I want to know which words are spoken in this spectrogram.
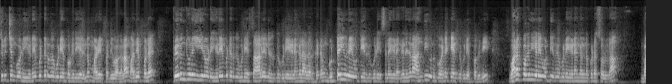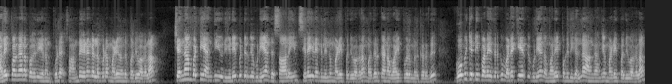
திருச்செங்கோடு இடைப்பட்டு இருக்கக்கூடிய பகுதிகளிலும் மழை பதிவாகலாம். அதே போல பெருந்துறை ஈரோடு இடைப்பட்டு இருக்கக்கூடிய சாலையில் இருக்கக்கூடிய இடங்களாக இருக்கட்டும் குட்டையூரை ஒட்டி இருக்கக்கூடிய சில இடங்கள் இதெல்லாம் அந்தியூருக்கு வடக்கே இருக்கக்கூடிய பகுதி வனப்பகுதிகளை ஒட்டி இருக்கக்கூடிய இடங்கள்னு கூட சொல்லலாம். மலைப்பாங்கான பகுதிகளும் கூட ஸோ அந்த இடங்களில் கூட மழை வந்து பதிவாகலாம். சென்னாம்பட்டி அந்தியூர் இடைப்பட்டிருக்கக்கூடிய அந்த சாலையின் சில இடங்களிலும் மழை பதிவாகலாம். அதற்கான வாய்ப்புகளும் இருக்கிறது. கோபிச்செட்டிப்பாளையத்திற்கு வடக்கே இருக்கக்கூடிய அந்த மலைப்பகுதிகளில் ஆங்காங்கே மழை பதிவாகலாம்.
